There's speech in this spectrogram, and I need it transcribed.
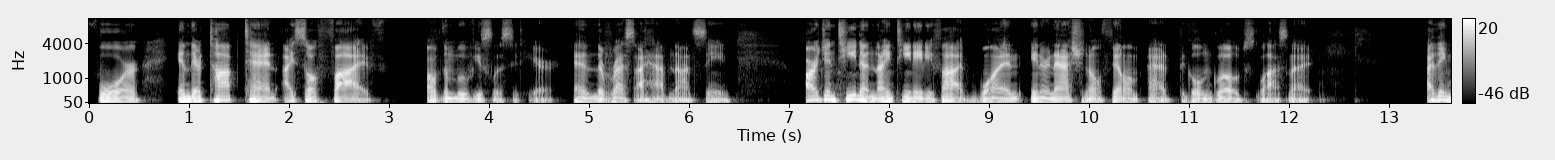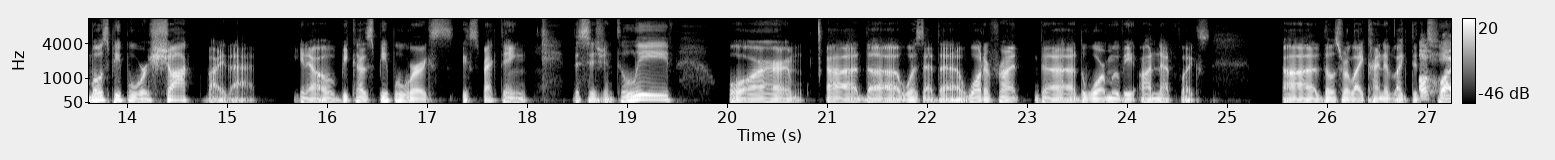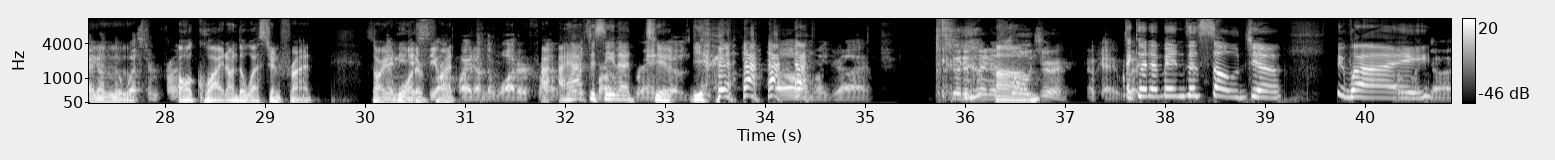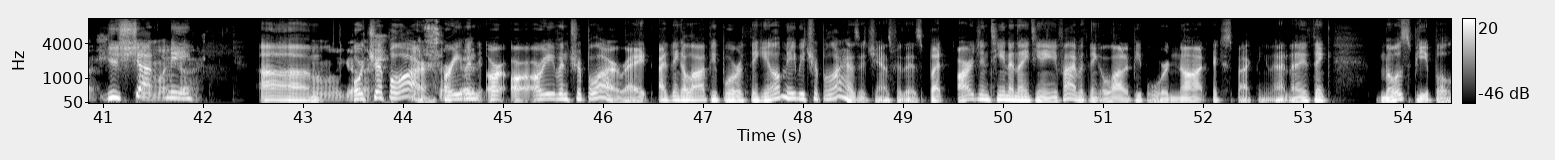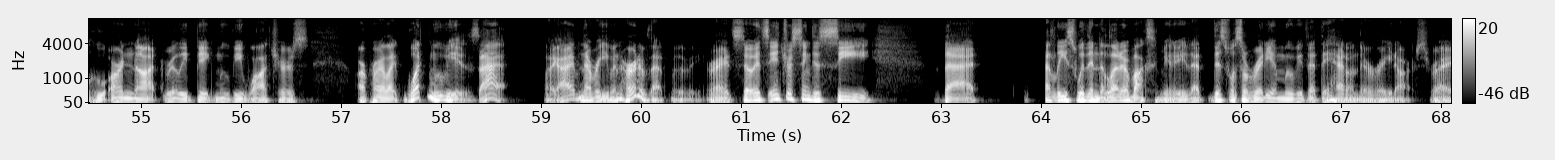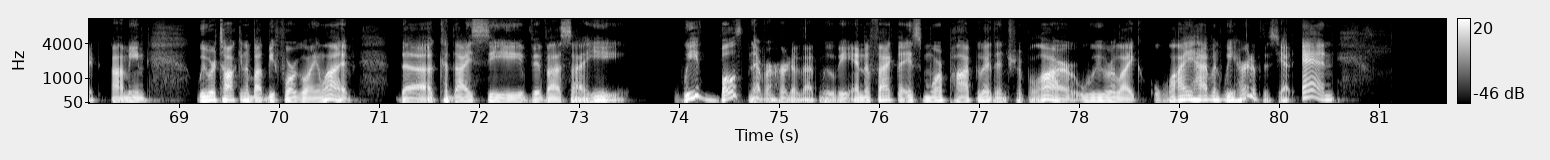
four. In their top 10 i saw five of the movies listed here, and the rest I have not seen. Argentina 1985 won international film at the Golden Globes last night. I think most people were shocked by that, you know, because people were ex- expecting Decision to Leave or uh, the was that the Waterfront the the war movie on Netflix. Uh, those were like kind of like the All two. Quiet on the Western Front. All Quiet on the Western Front. Sorry, I need to see All waterfront. Quiet on the Waterfront. I, I have to it's see that Brando's- too. Yeah. oh my god. It could have been a Um, soldier. okay. I what- could have been the soldier. Oh my Why? gosh. you shot Oh me. gosh. um, Oh or. Triple R, so or even or, or or even Triple R, right? I think a lot of people were thinking, oh, maybe Triple R has a chance for this, but Argentina 1985, I think a lot of people were not expecting that, and I think most people who are not really big movie watchers are probably like, what movie is that? Like, I've never even heard of that movie, right? So it's interesting to see that at least within the Letterboxd community that this was already a movie that they had on their radars right? I mean we were talking about before going live the Kadaisi Vivasayi. We've both never heard of that movie and the fact that it's more popular than triple r we were like why haven't we heard of this yet? And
